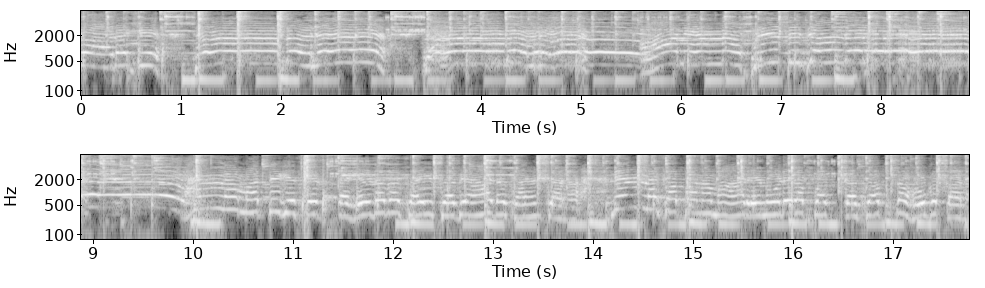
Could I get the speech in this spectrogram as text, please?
ಕಾಡಕಿ ಚಂದಲೆ ಚಂದಲೆ ಮತಿಗೆ ಹೆಡದ ಸಹಿಸಬ್ಯಾಡ ಸಂಚನ ನಿನ್ನ ಸಪನ ಮಾರಿ ನೋಡಿರ ಪಕ್ಕ ಸತ್ತ ಹೋಗುತ್ತಾನ.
